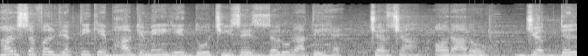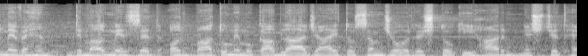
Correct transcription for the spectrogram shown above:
हर सफल व्यक्ति के भाग्य में ये दो चीज़ें ज़रूर आती है, चर्चा और आरोप। जब दिल में वहम, दिमाग में जिद और बातों में मुकाबला आ जाए तो समझो रिश्तों की हार निश्चित है।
